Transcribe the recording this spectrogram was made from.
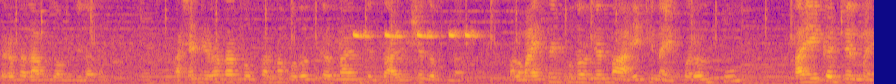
खरं तर लांब जाऊन दिला नाही. अशा निराधार लोकांना मदत करणं आणि त्यांचं आयुष्य जपणं मला माहीत नाही पुनर्जन्म आहे की नाही परंतु हा एकच जन्म आहे.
